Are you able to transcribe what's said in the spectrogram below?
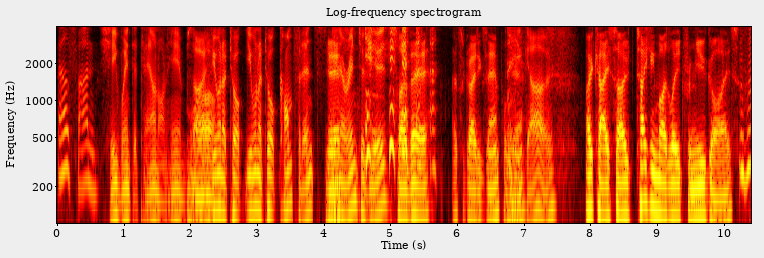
that was fun. She went to town on him. So Wow. if you want to talk, you want to talk confidence in Yes. her interviews. So there, that's a great example. There Yeah. you go. Okay, so taking my lead from you guys, mm-hmm.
